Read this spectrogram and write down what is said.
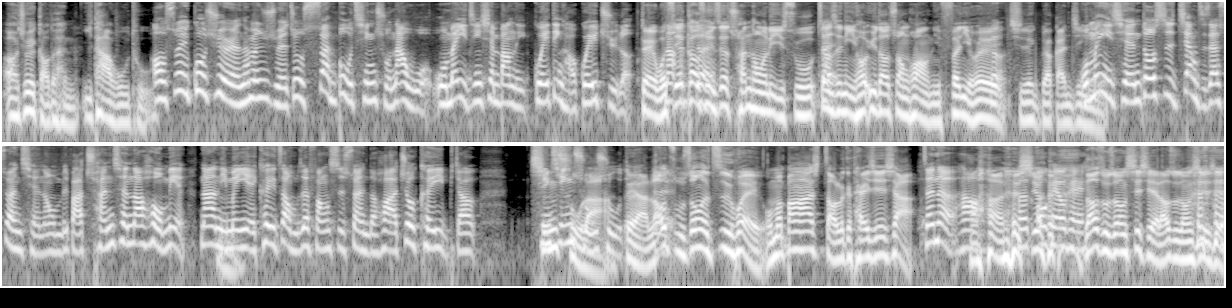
啊、呃，就会搞得很一塌糊涂。哦，所以过去的人他们就觉得就算不清楚，那我我们已经先帮你规定好规矩了，对我直接告诉你这个传统的礼俗，这样子你以后遇到状况，你分也会其实比较干净。我们以前都是这样子在算钱呢，我们就把它传承。到后面，那你们也可以照我们这方式算的话，就可以比较清清楚楚的。对啊，老祖宗的智慧，我们帮他找了个台阶下。真的好，OK OK。老祖宗，谢谢老祖宗，谢谢。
